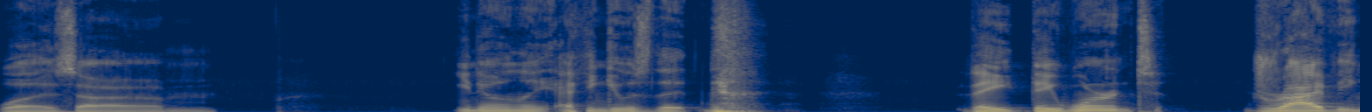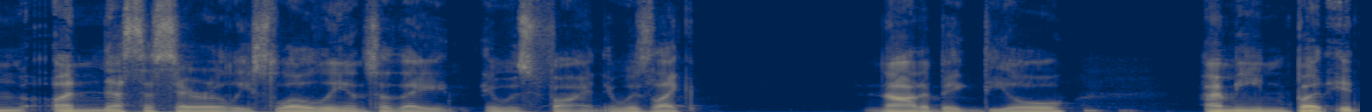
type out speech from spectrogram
was um you know like I think it was that they they weren't driving unnecessarily slowly and so they it was fine. It was like not a big deal I mean but it,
